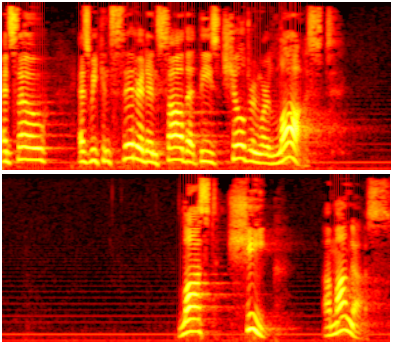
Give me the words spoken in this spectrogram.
And so, as we considered and saw that these children were lost, lost sheep among us,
